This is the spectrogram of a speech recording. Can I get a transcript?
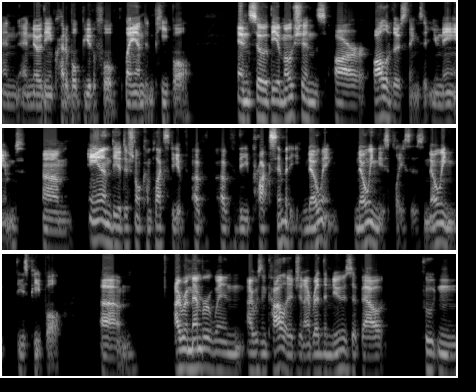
and and know the incredible, beautiful land and people. And so the emotions are all of those things that you named, um, and the additional complexity of, of of the proximity, knowing knowing these places, knowing these people. Um, I remember when I was in college and I read the news about Putin,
